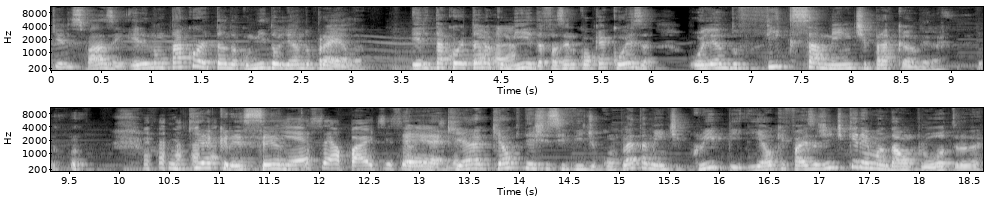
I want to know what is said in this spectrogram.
que eles fazem, ele não tá cortando a comida olhando pra ela. Ele tá cortando a Aham. comida, fazendo qualquer coisa, olhando fixamente pra câmera. o que acrescenta. E essa é a parte excelente. É, né? que é, que é o que deixa esse vídeo completamente creepy e é o que faz a gente querer mandar um pro outro, né?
